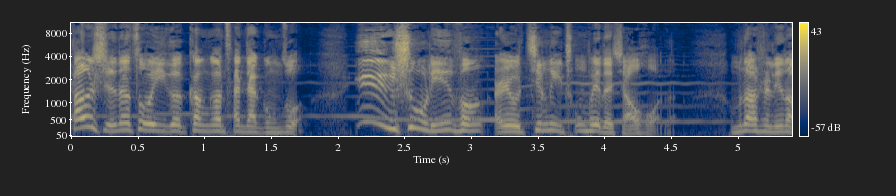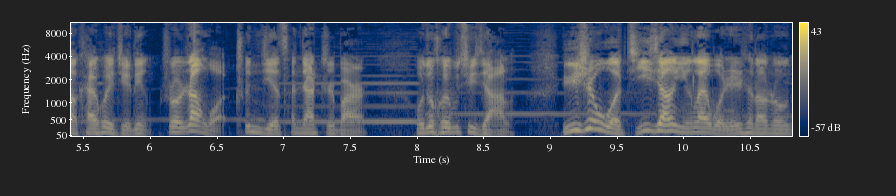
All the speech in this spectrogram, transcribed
当时呢，作为一个刚刚参加工作、玉树临风而又精力充沛的小伙子，我们当时领导开会决定说让我春节参加值班，我就回不去家了。于是我即将迎来我人生当中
